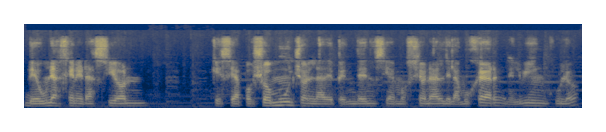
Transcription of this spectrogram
de una generación que se apoyó mucho en la dependencia emocional de la mujer, en el vínculo,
